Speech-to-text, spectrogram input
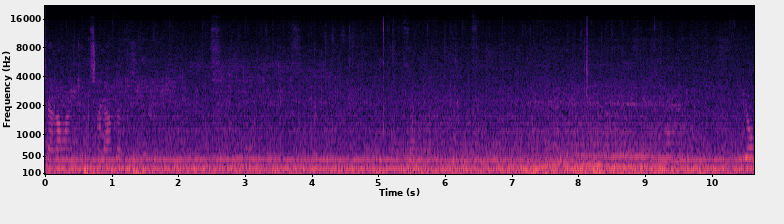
Selam aleyküm. Selam da Yok.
